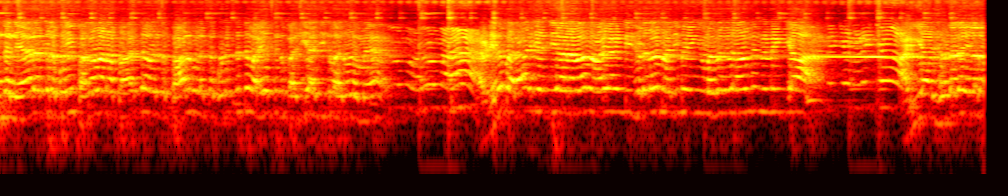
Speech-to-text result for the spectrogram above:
இந்த நேரத்துல போய் பகவானை பார்த்து அவருக்கு பால் குளத்தை கொடுத்துட்டு வயசுக்கு பசியாச்சிட்டு வருவோமே. அப்படின்னு பராஜத்தியானவன் மாயாண்டி சுடலாம் மதிமயங்கி வருகலாம்னு நினைக்கா. ஐயா சுடல இவரை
